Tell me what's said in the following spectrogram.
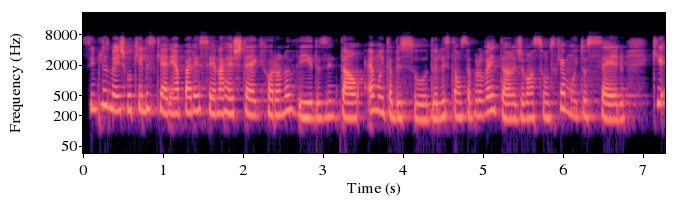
simplesmente porque eles querem aparecer na hashtag coronavírus. Então, é muito absurdo, eles estão se aproveitando de um assunto que é muito sério, que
